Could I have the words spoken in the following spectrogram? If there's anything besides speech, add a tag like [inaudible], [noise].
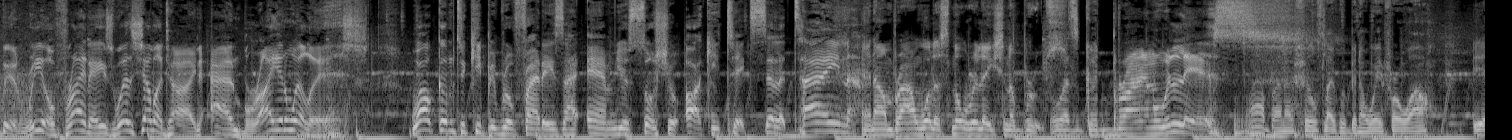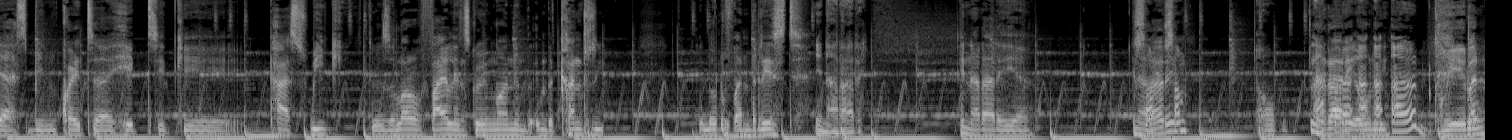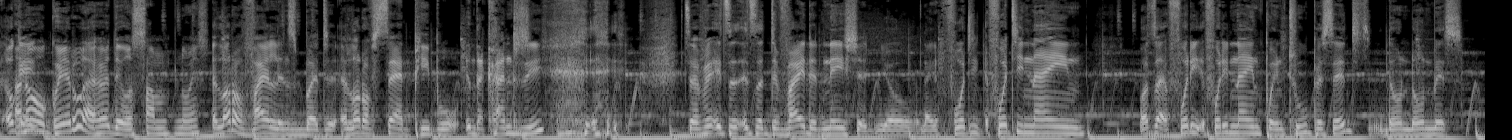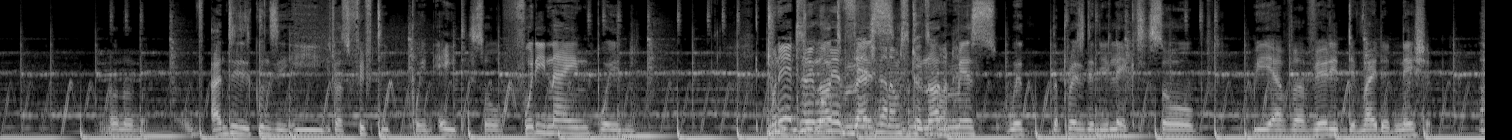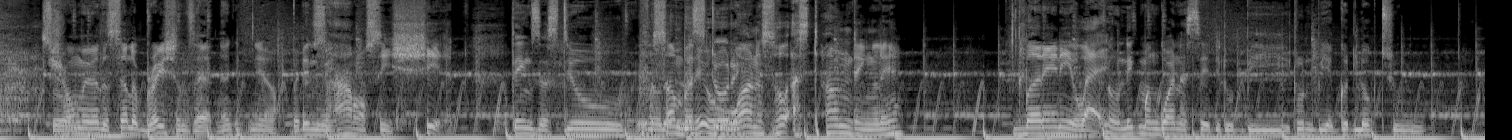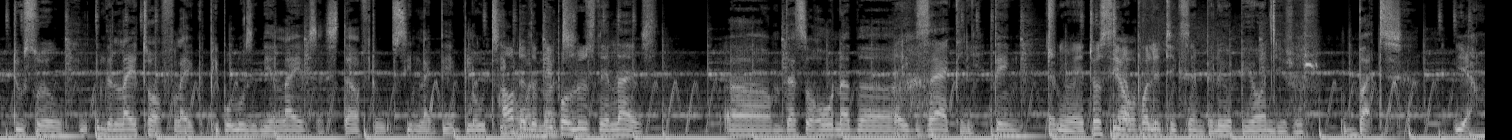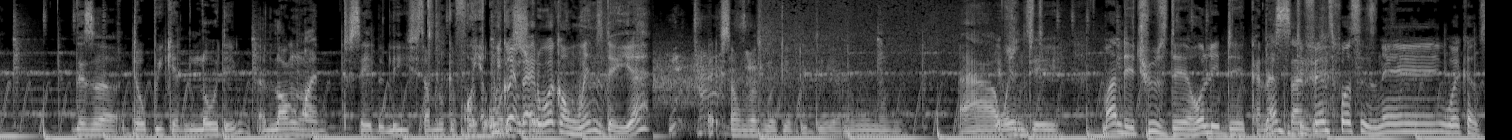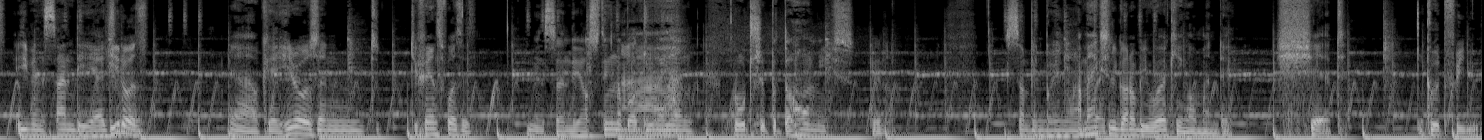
Keep It Real Fridays with Seletine and Brian Willis. Welcome to Keep It Real Fridays. I am your social architect, Seletine. And I'm Brian Willis, no relation of Bruce. What's good, Brian Willis? Ah, but it feels like we've been away for a while. Yeah, it's been quite a hectic uh, past week. There's a lot of violence going on in the, in the country, a lot of unrest. In Harare. In Harare, yeah. In Some, Harare? some, oh, Harare I, only. I, I heard Gweru. But, okay. I know Gweru, I heard there was some noise. a lot of violence, but a lot of sad people in the country. [laughs] it's a it's a it's a divided nation, yo. Like 40, 49, what's that? 40, 49.2 percent. Don't don't miss. No no no. Until Kunzi, he it was fifty point eight. So forty nine point. do, not miss, Do not mess with the president elect. So we have a very divided nation. So, Show me where the celebrations at, nigga. Yeah, but anyway, So I don't see shit. things are still you know, the- For the somebody who won so astoundingly. But anyway. No, Nick Mangwana said it would be it wouldn't be a good look to do so in the light of like people losing their lives and stuff to seem like they're gloating. How did the people lose their lives? Um, that's a whole nother Exactly. thing. Anyway, to see the delve in. politics and believe beyond this. But yeah, there's a dope weekend loading, a long one to say the least. I'm looking forward to We're going back to work on Wednesday, yeah? Hey, Some of us work every day. I mean, Ah, every Wednesday. day, Monday, Tuesday, holiday. Sunday. Defense Forces, ne workers. even Sunday. Actually. Heroes. Yeah, okay. Heroes and Defense Forces. Sunday. I was thinking about doing a ah. young road trip with the homies. You know, something going on. I'm actually gonna be working on Monday. Shit. good for you.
